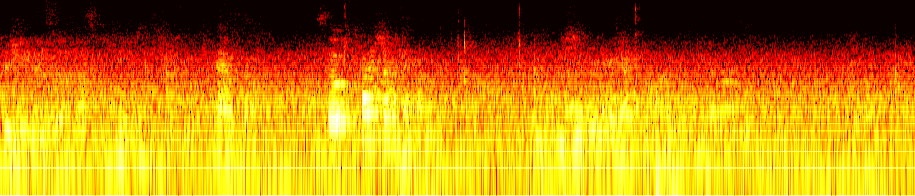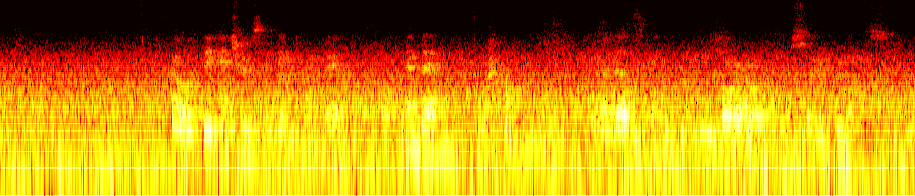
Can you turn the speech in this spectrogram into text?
the dates. So find out. So they can choose a date from there. And then, what else can you? Uh, sa events.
